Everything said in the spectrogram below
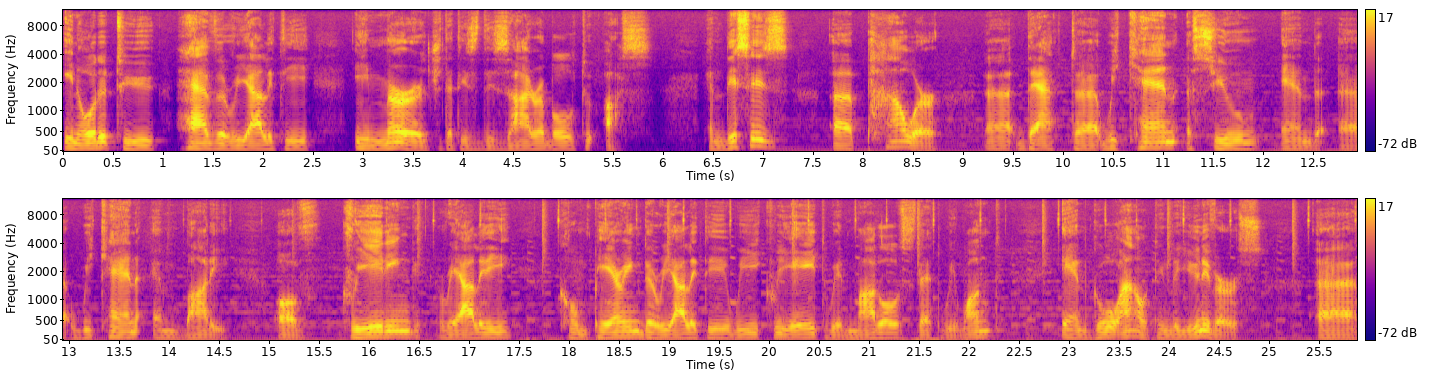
in order to have a reality emerge that is desirable to us. And this is a power uh, that uh, we can assume and uh, we can embody of creating reality, comparing the reality we create with models that we want, and go out in the universe uh,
